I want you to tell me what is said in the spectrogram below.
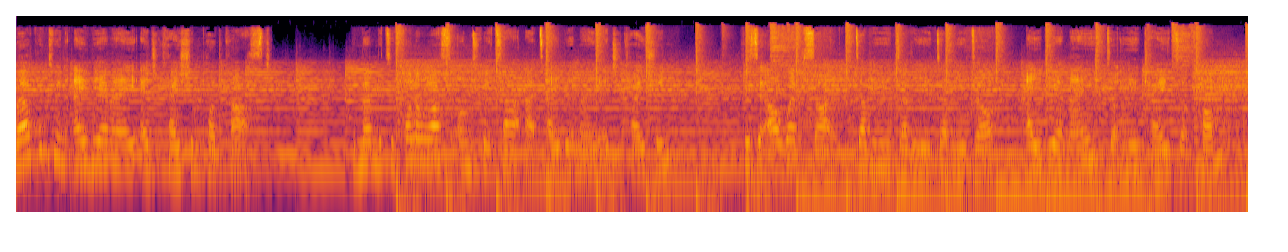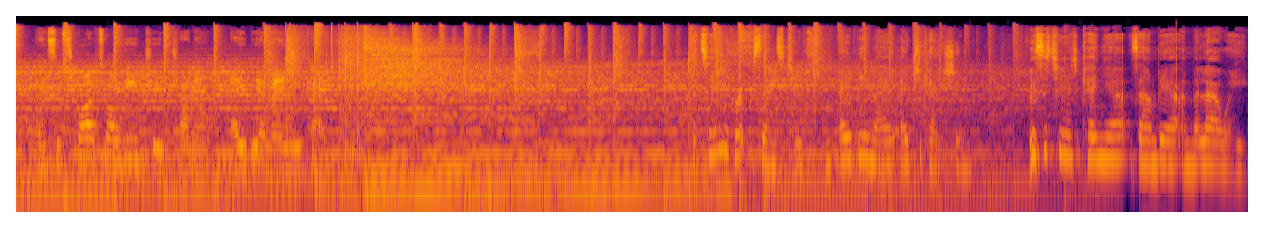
Welcome to an ABMA Education podcast. Remember to follow us on Twitter at ABMA Education. Visit our website www.abma.uk.com and subscribe to our YouTube channel ABMA UK. A team of representatives from ABMA Education visited Kenya, Zambia, and Malawi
